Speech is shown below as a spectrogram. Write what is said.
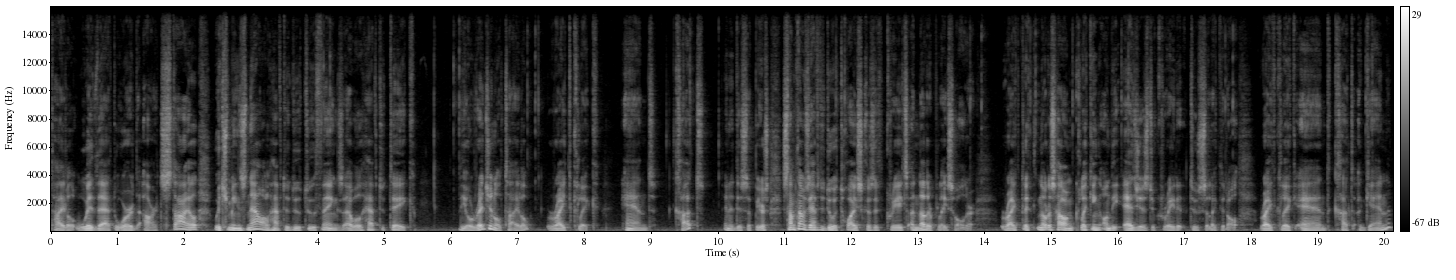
title with that word art style, which means now I'll have to do two things. I will have to take the original title, right click and cut, and it disappears. Sometimes you have to do it twice because it creates another placeholder. Right click, notice how I'm clicking on the edges to create it, to select it all. Right click and cut again.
